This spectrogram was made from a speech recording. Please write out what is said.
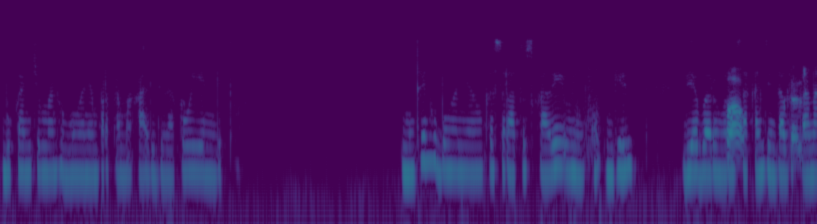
bukan cuman hubungan yang pertama kali dilakuin gitu. Mungkin hubungan yang ke 100 kali mungkin dia baru Wow, merasakan cinta keren. pertama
